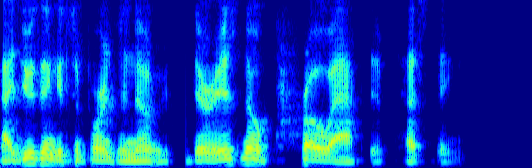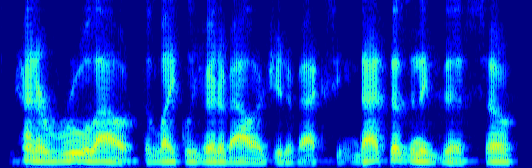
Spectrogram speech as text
I do think it's important to note there is no proactive testing kind of rule out the likelihood of allergy to vaccine. That doesn't exist. So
